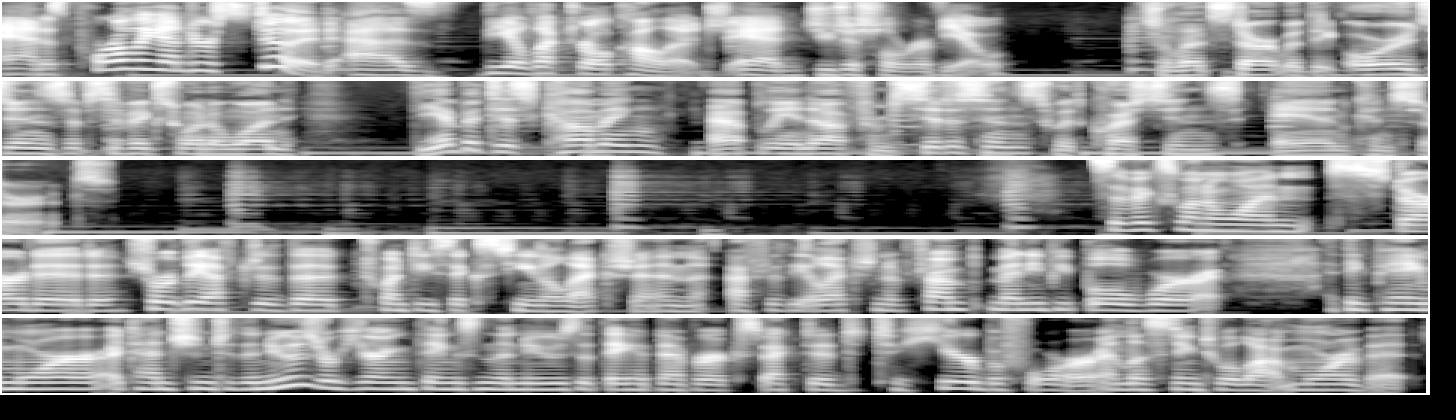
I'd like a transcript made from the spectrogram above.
and as poorly understood as the Electoral College and Judicial Review. So let's start with the origins of Civics 101. The impetus coming, aptly enough, from citizens with questions and concerns. Civics 101 started shortly after the 2016 election. After the election of Trump, many people were, I think, paying more attention to the news or hearing things in the news that they had never expected to hear before and listening to a lot more of it.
